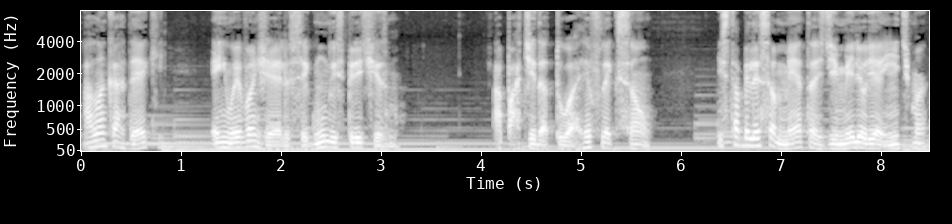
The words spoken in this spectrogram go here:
Allan Kardec, em O Evangelho segundo o Espiritismo. A partir da tua reflexão, estabeleça metas de melhoria íntima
